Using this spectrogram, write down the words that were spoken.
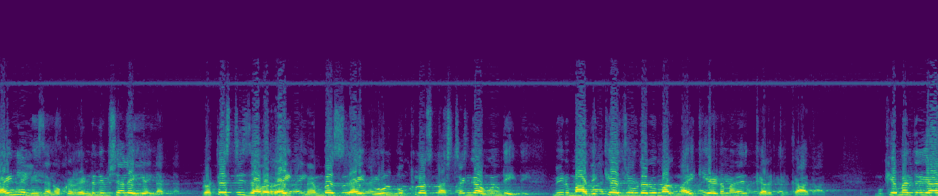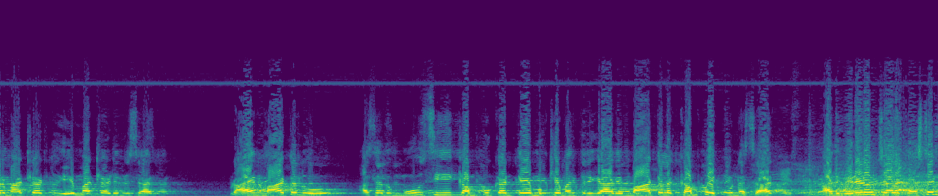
కైండ్లీ లీజన్ ఒక రెండు నిమిషాలే ఇవ్వండి protest is our right members right rule బుక్లో స్పష్టంగా ఉంది. మీరు మా దిక్కే చూడరు మాకు మైక్ ఇవ్వడం అనేది కరెక్ట్ కాదు. ముఖ్యమంత్రి గారు మాట్లాడుతూ ఏం మాట్లాడింది సార్? ఇప్పుడు ఆయన మాటలు అసలు మూసి కంపు కంటే ముఖ్యమంత్రి గారి మాటల కంపు ఎక్కువ ఉన్నది సార్. అది వినడం చాలా కష్టం.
